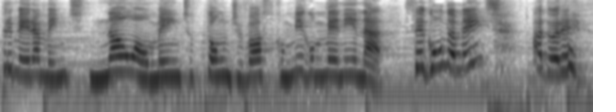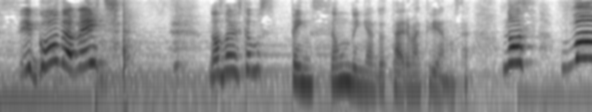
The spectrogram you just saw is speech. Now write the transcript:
Primeiramente, não aumente o tom de voz comigo, menina. Segundamente, adorei. Segundamente, nós não estamos pensando em adotar uma criança. Nós vamos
